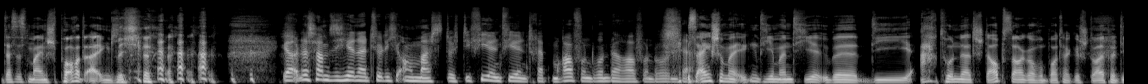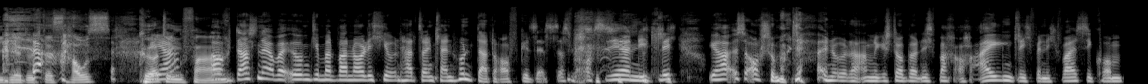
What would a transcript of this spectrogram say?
Das ist mein Sport eigentlich. ja, und das haben sie hier natürlich en masse durch die vielen, vielen Treppen rauf und runter, rauf und runter. Ist eigentlich schon mal irgendjemand hier über die 800 Staubsaugerroboter gestolpert, die hier durch das Haus Körting ja, fahren? Auch das, ne, aber irgendjemand war neulich hier und hat seinen kleinen Hund da drauf gesetzt. Das war auch sehr niedlich. Ja, ist auch schon mal der eine oder andere gestolpert. Und ich mache auch eigentlich, wenn ich weiß, sie kommen,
